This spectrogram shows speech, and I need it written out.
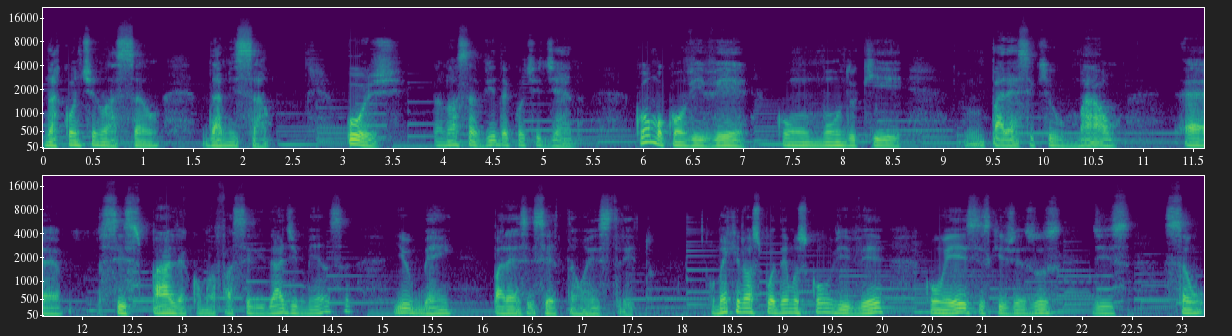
na continuação da missão. Hoje, na nossa vida cotidiana, como conviver com um mundo que parece que o mal é, se espalha com uma facilidade imensa e o bem parece ser tão restrito? Como é que nós podemos conviver com esses que Jesus diz são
